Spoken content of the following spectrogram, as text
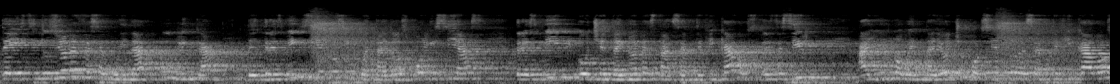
De instituciones de seguridad pública, de 3.152 policías, 3.089 están certificados, es decir, hay un 98% de certificados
